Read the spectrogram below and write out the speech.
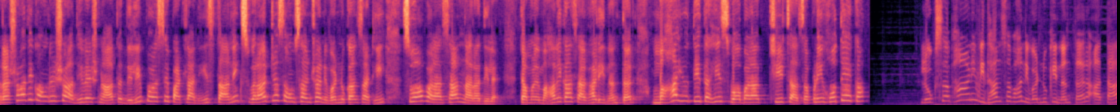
राष्ट्रवादी काँग्रेसच्या अधिवेशनात दिलीप वळसे पाटलांनी स्थानिक स्वराज्य संस्थांच्या निवडणुकांसाठी स्वबळाचा नारा दिलाय. त्यामुळे महाविकास आघाडीनंतर महायुतीतही स्वबळाची चाचपणी होते का? लोकसभा आणि विधानसभा निवडणुकीनंतर आता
